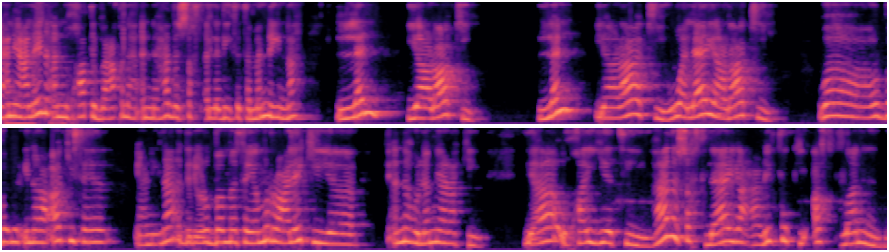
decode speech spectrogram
يعني علينا أن. نخاطب عقله أن هذا الشخص الذي تتمنينه لن يراك لن يراك هو لا يراك. وربما إن رآك سي يعني لا أدري ربما سيمر عليك آه، كأنه لم يراك. يا أخيتي هذا الشخص لا يعرفك أصلا.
